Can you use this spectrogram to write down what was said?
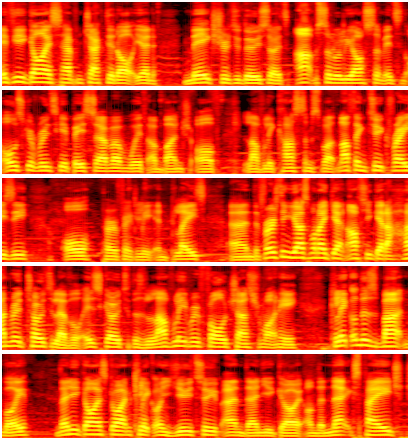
If you guys haven't checked it out yet, make sure to do so. It's absolutely awesome. It's an old school RuneScape based server with a bunch of lovely customs, but nothing too crazy. All perfectly in place. And the first thing you guys want to get after you get 100 total level is go to this lovely referral chest right here. Click on this bad boy. Then you guys go ahead and click on YouTube and then you go on the next page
